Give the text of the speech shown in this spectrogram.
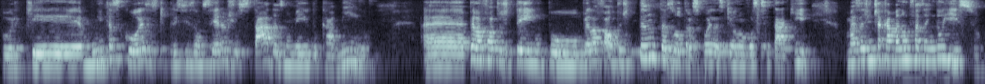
Porque muitas coisas que precisam ser ajustadas no meio do caminho é, pela falta de tempo, pela falta de tantas outras coisas que eu não vou citar aqui, mas a gente acaba não fazendo isso,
